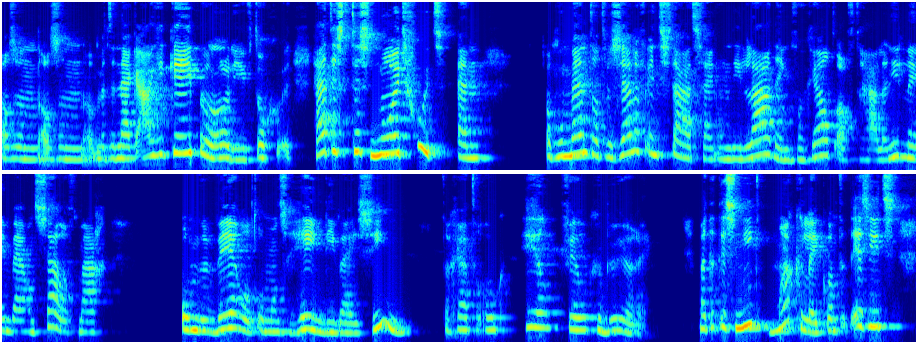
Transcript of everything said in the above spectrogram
als een, als een, met de nek aangekepen. Oh, die heeft toch... het, is, het is nooit goed. En op het moment dat we zelf in staat zijn om die lading van geld af te halen, niet alleen bij onszelf, maar om de wereld om ons heen die wij zien, dan gaat er ook heel veel gebeuren. Maar dat is niet makkelijk, want het is iets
